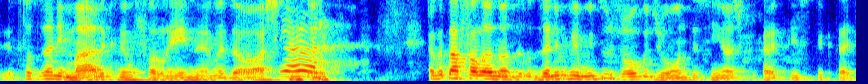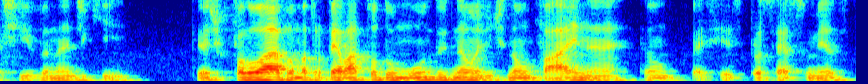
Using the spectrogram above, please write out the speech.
eu tô desanimado, que nem eu falei, né? Mas eu acho que. É. É o que eu tava falando, o desânimo vem muito do jogo de ontem, assim, eu acho que o cara cria expectativa, né, de que, que a gente falou, ah, vamos atropelar todo mundo, e não, a gente não vai, né, então vai ser esse processo mesmo.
